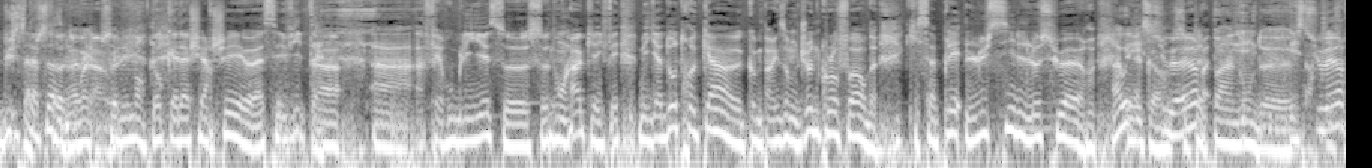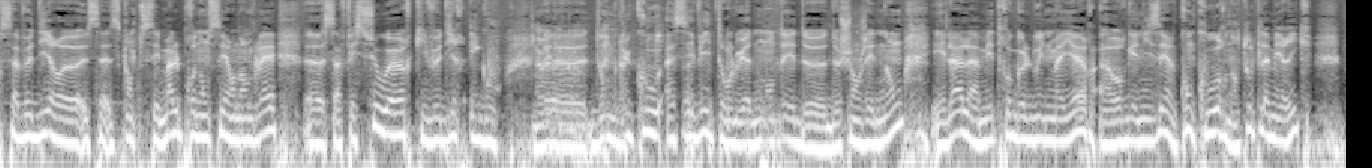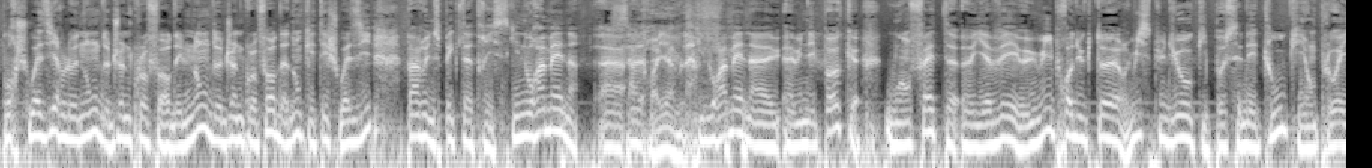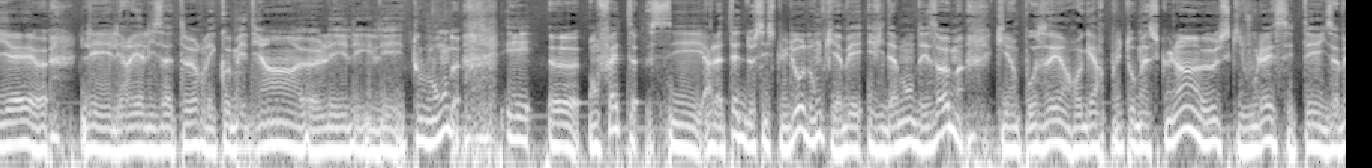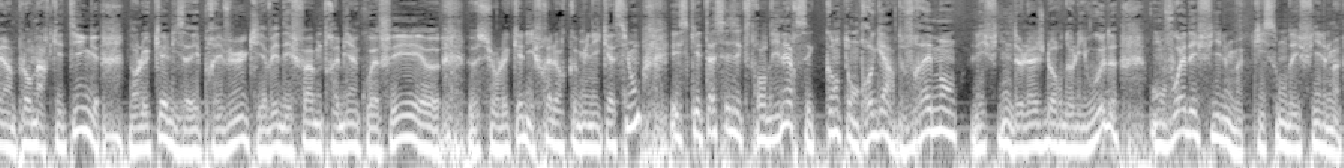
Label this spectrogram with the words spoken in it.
Gustafsson. Gustafsson, oui, voilà, absolument. Donc elle a cherché euh, assez vite à, à, à faire oublier ce, ce nom-là qui a fait. Mais il y a d'autres cas, euh, comme par exemple John Crawford, qui s'appelait Lucille Le Sueur. Ah oui, d'accord. C'est Sueur, peut-être pas un nom de- Et, et Sueur, ça veut dire euh, ça- quand c'est mal prononcé en anglais, euh, ça fait sewer qui veut dire égout. Ah oui, Euh, donc du coup, assez vite, on lui a demandé de, de changer de nom. Et là, la Metro Goldwyn Mayer a organisé un concours dans toute l'Amérique pour choisir le nom de John Crawford. Et le nom de John Crawford a donc été choisi par une spectatrice, ce qui nous ramène à, C'est à- incroyable. qui nous ramène à, à une époque où en fait euh, il y avait huit producteurs, huit studios qui possédaient tout, qui employaient euh, les, les réalisateurs, les comédiens, euh, les, les, les- tout le monde. Et euh, en fait, c'est à la tête de ces studios, donc il y avait évidemment des hommes qui imposaient un regard plutôt masculin. Eux, ce qu'ils voulaient, c'était, ils avaient un plan marketing dans lequel ils avaient prévu qu'il y avait des femmes très bien coiffées, euh, euh, sur lequel ils feraient leur communication. Et ce qui est assez extraordinaire, c'est que quand on regarde vraiment les films de l'âge d'or d'Hollywood, on voit des films qui sont des films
